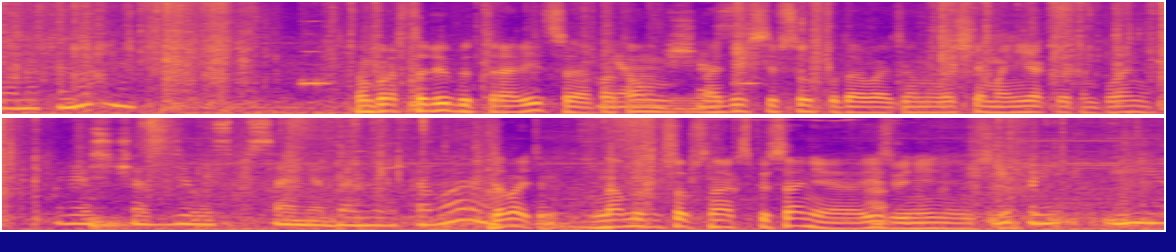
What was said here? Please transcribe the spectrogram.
Вам это нужно? Он просто любит травиться, а потом щас- на Дикси в суд подавать. Он вообще маньяк в этом плане. Я сейчас сделаю списание данного товара. Давайте, нам нужно, собственно, акт списания, извинения и И, все. при- и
